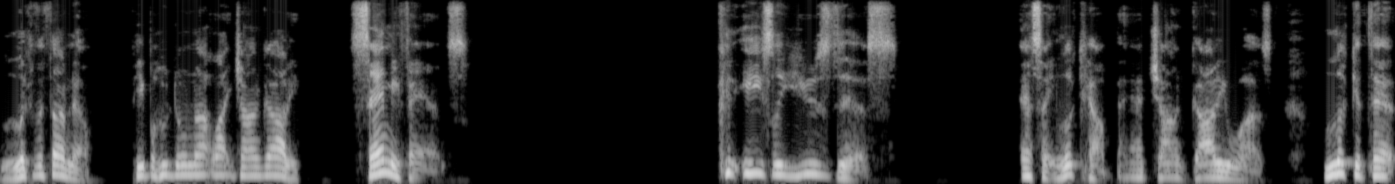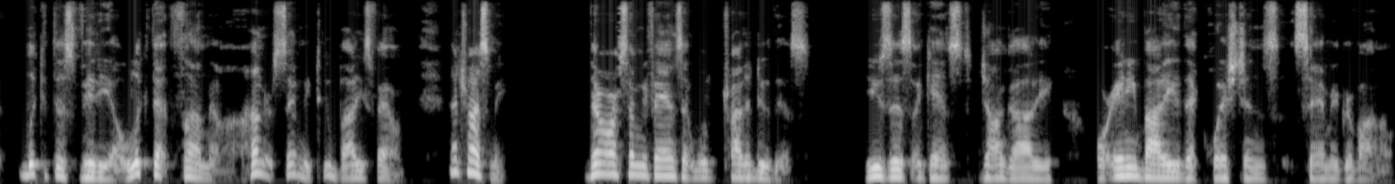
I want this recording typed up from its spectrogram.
look at the thumbnail. People who do not like John Gotti, Sammy fans, could easily use this and say, look how bad John Gotti was. Look at that. Look at this video. Look at that thumbnail. 172 bodies found. Now, trust me, there are some fans that will try to do this. Use this against John Gotti or anybody that questions Sammy Gravano.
